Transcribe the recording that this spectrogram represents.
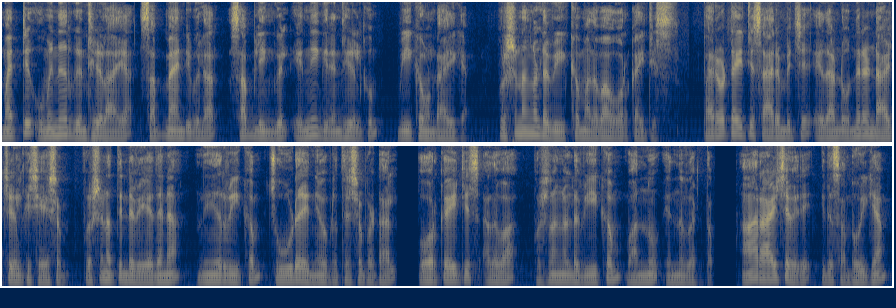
മറ്റ് ഉമിനീർ ഗ്രന്ഥികളായ സബ് മാൻഡിബുലാർ സബ് ലിംഗ്വൽ എന്നീ ഗ്രന്ഥികൾക്കും വീക്കം വീക്കമുണ്ടായേക്കാം. വൃഷണങ്ങളുടെ വീക്കം അഥവാ ഓർക്കൈറ്റിസ്. പരോട്ടൈറ്റിസ് ആരംഭിച്ച് ഏതാണ്ട് ഒന്ന് രണ്ടാഴ്ചകൾക്ക് ശേഷം വൃഷണത്തിന്റെ വേദന നീർവീക്കം ചൂട് എന്നിവ പ്രത്യക്ഷപ്പെട്ടാൽ ഓർക്കൈറ്റിസ് അഥവാ വൃഷണങ്ങളുടെ വീക്കം വന്നു എന്ന് വ്യക്തം. ആറാഴ്ച വരെ ഇത് സംഭവിക്കാം.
